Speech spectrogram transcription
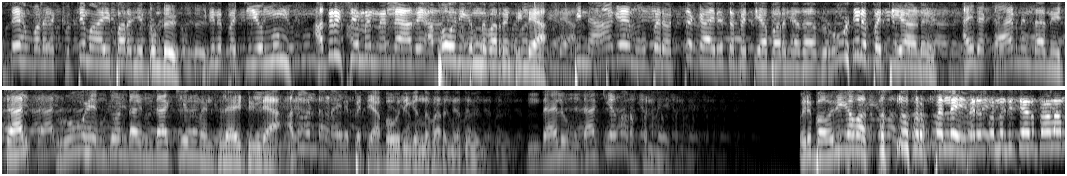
അദ്ദേഹം വളരെ കൃത്യമായി പറഞ്ഞിട്ടുണ്ട്. ഇതിനെ പറ്റിയൊന്നും അദൃശ്യം എന്നല്ലാതെ അഭൗതികം എന്ന് പറഞ്ഞിട്ടില്ല. പിന്നെ ആകെ മൂപ്പർ ഒറ്റ കാര്യത്തെ പറ്റിയാ പറഞ്ഞത്. റൂഹിനെ പറ്റിയാണ്. അതിന്റെ കാരണം എന്താന്ന് വെച്ചാൽ റൂഹ് എന്തുകൊണ്ടാണ് ഉണ്ടാക്കിയെന്ന് മനസ്സിലായിട്ടില്ല. അതുകൊണ്ടാണ് അതിനെ പറ്റി അഭൗതികം എന്ന് പറഞ്ഞത്. എന്തായാലും ഉണ്ടാക്കിയെന്ന് ഉറപ്പല്ലേ? ഒരു ഭൗതിക വസ്തു എന്ന് ഉറപ്പല്ലേ? ഇവരെ സംബന്ധിച്ചിടത്തോളം.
